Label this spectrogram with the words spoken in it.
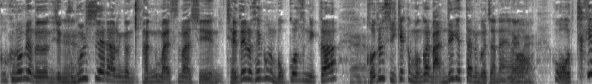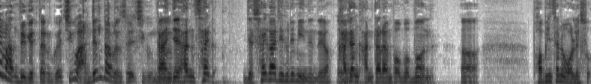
그- 그러면은 이제 네. 구글세라는 건 방금 말씀하신 제대로 세금을 못 거두니까 예. 거둘 수 있게끔 뭔가를 만들겠다는 거잖아요. 그럼 어떻게 만들겠다는 거예요? 지금 안 된다면서요, 지금. 그러니까 이제 한 세 이제 세 가지 흐름이 있는데요. 네. 가장 간단한 방법은 어 법인세는 원래 소-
